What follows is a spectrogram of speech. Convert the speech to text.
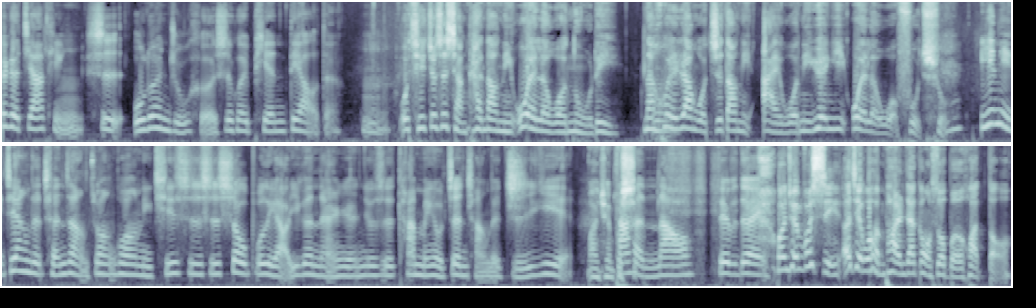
这个家庭是无论如何是会偏掉的。嗯，我其实就是想看到你为了我努力。那会让我知道你爱我，你愿意为了我付出。以你这样的成长状况，你其实是受不了一个男人，就是他没有正常的职业，完全不行，他很孬，对不对？完全不行。而且我很怕人家跟我说“没法度”，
